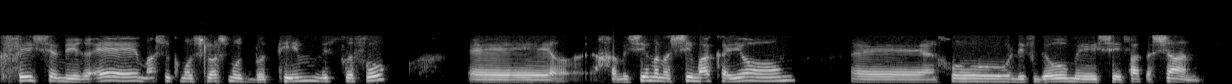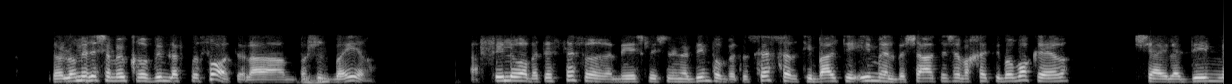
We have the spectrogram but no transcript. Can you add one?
כפי שנראה, משהו כמו 300 בתים נשרפו. 50 אנשים רק היום הלכו, נפגעו משאיפת עשן. לא, לא מזה שהם היו קרובים לשרפות, אלא פשוט בעיר. אפילו הבתי ספר, אני יש לי שני ילדים פה בבית הספר, קיבלתי אימייל בשעה תשע וחצי בבוקר, שהילדים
